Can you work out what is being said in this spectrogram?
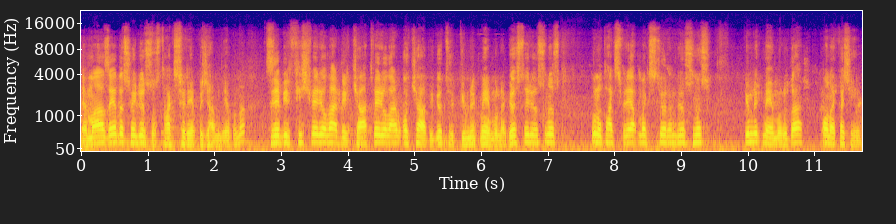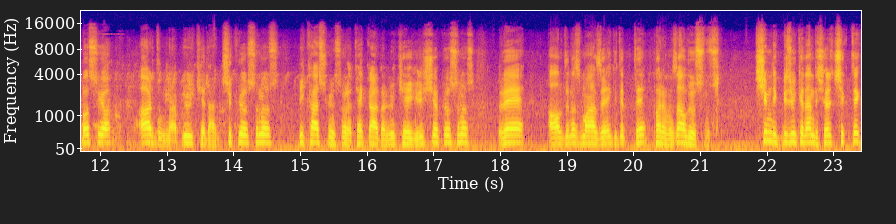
E, mağazaya da söylüyorsunuz taksir yapacağım diye bunu. Size bir fiş veriyorlar, bir kağıt veriyorlar. O kağıdı götürüp gümrük memuruna gösteriyorsunuz. Bunu taksire yapmak istiyorum diyorsunuz. Gümrük memuru da ona kaşeyi basıyor. Ardından ülkeden çıkıyorsunuz. birkaç gün sonra tekrardan ülkeye giriş yapıyorsunuz ve aldığınız mağazaya gidip de paranızı alıyorsunuz. Şimdi biz ülkeden dışarı çıktık.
